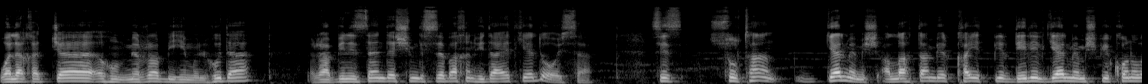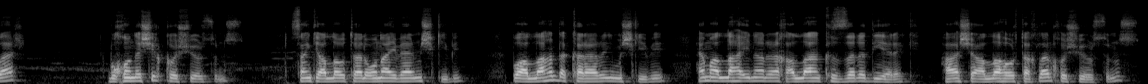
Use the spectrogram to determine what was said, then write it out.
وَلَقَدْ جَاءَهُمْ مِنْ رَبِّهِمُ الْهُدَى Rabbinizden de şimdi size bakın hidayet geldi oysa. Siz sultan gelmemiş, Allah'tan bir kayıt, bir delil gelmemiş bir konu var. Bu konuda şirk koşuyorsunuz. Sanki Allahu Teala onay vermiş gibi. Bu Allah'ın da kararıymış gibi. Hem Allah'a inanarak Allah'ın kızları diyerek haşa Allah ortaklar koşuyorsunuz.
